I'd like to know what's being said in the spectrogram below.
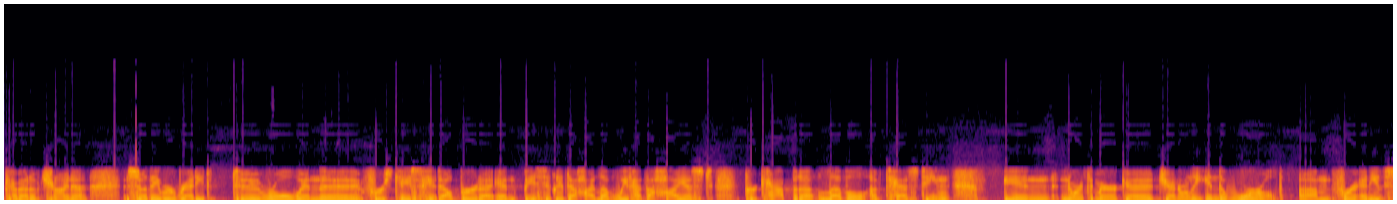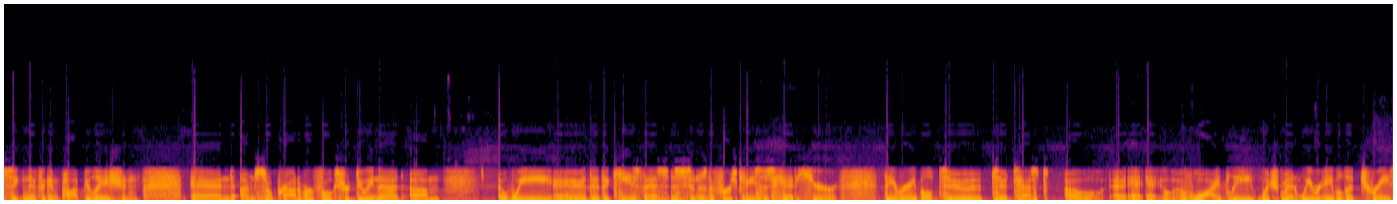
come out of China. So they were ready to roll when the first case hit Alberta. And basically the high level we've had the highest per capita level of testing in North America, generally in the world, um, for any significant population. And I'm so proud of our folks for doing that. Um, we uh, the, the, key is this: as soon as the first cases hit here, they were able to to test uh, uh, widely, which meant we were able to trace,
